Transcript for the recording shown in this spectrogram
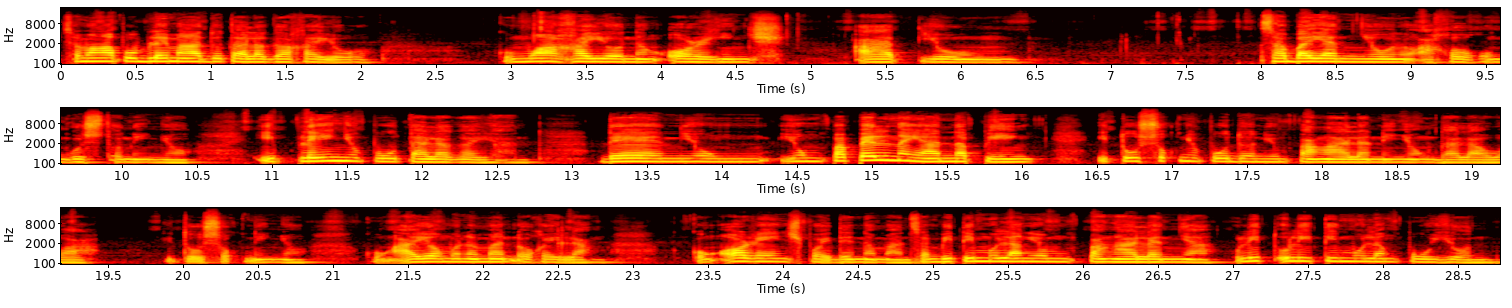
sa mga problemado talaga kayo, kumuha kayo ng orange at yung sabayan nyo no, ako kung gusto ninyo i-play nyo po talaga yan. Then, yung, yung papel na yan na pink, itusok nyo po doon yung pangalan ninyong dalawa. Itusok ninyo. Kung ayaw mo naman, okay lang. Kung orange, pwede naman. Sambitin mo lang yung pangalan niya. Ulit-ulitin mo lang po yun.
